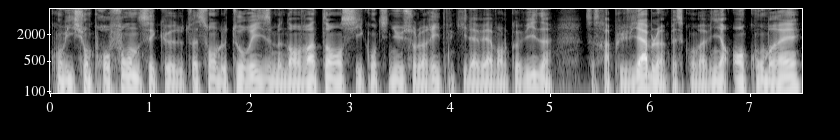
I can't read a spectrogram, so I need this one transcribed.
conviction profonde, c'est que de toute façon, le tourisme, dans 20 ans, s'il continue sur le rythme qu'il avait avant le Covid, ça sera plus viable parce qu'on va venir encombrer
